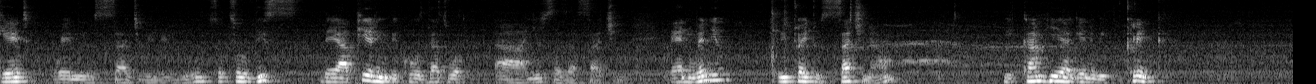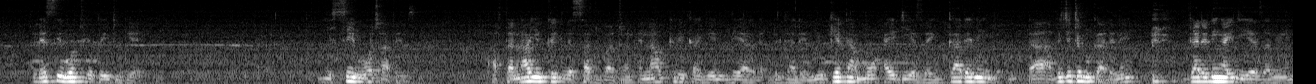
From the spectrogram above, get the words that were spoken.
get when you search with Google so, so this they are appearing because that's what uh, users are searching and when you we try to search now we come here again we click. Let's see what we're going to get. You see what happens. After now you click the search button and now click again there the garden. You get now more ideas like gardening uh, vegetable gardening gardening ideas again.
